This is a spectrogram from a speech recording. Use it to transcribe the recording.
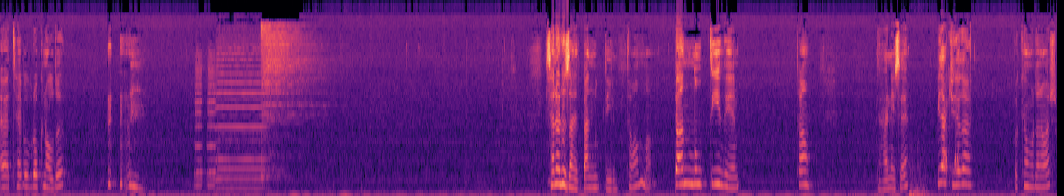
Evet, table broken oldu. Sen öyle zannet, ben noob değilim. Tamam mı? Ben noob değilim. Tamam. Her neyse. Bir dahaki videoda bakalım burada ne var.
